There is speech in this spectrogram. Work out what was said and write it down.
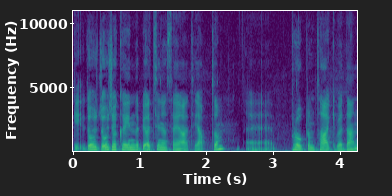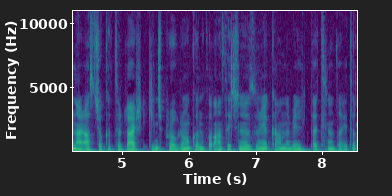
Oc- Ocak ayında bir Atina seyahati yaptım. Ee, programı takip edenler az çok hatırlar. İkinci programa konuk olan Seçin Özgür Yakan'la birlikte Atina'daydım.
